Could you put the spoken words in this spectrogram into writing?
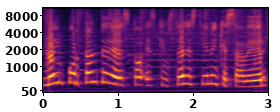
Lo importante de esto es que ustedes tienen que saber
